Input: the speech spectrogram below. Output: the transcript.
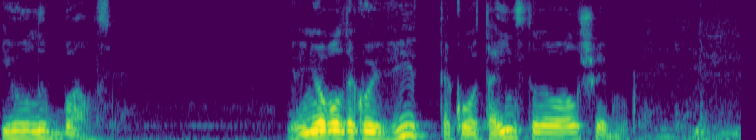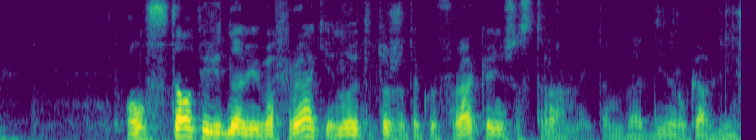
и улыбался. И у него был такой вид такого таинственного волшебника. Он встал перед нами во фраке, но это тоже такой фрак, конечно, странный. Там один рукав длиннее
